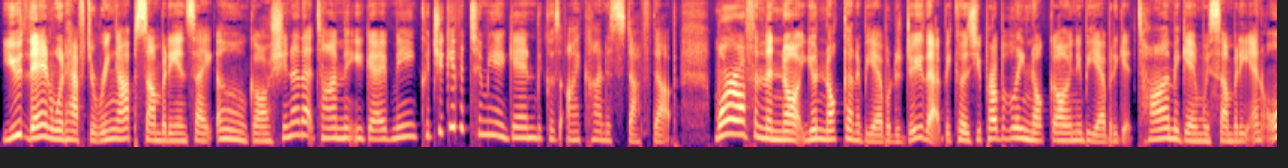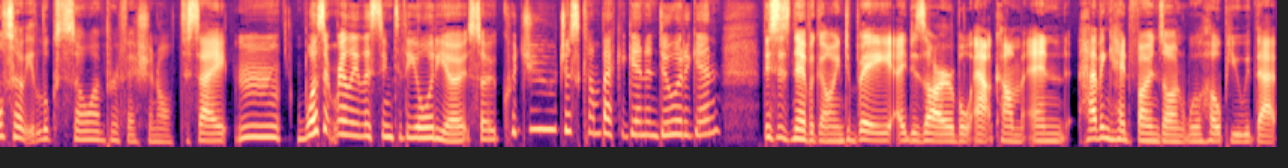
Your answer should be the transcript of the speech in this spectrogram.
You then would have to ring up somebody and say, oh gosh, you know that time that you gave me? Could you give it to me again? Because I kind of stuffed up. More often than not, you're not going to be able to do that because you're probably not going to be able to get time again with somebody. And also, it looks so unprofessional to say, mm, wasn't really listening to the audio. So could you just come back again and do it again? This is never going to be a desirable outcome, and having headphones on will help you with that.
